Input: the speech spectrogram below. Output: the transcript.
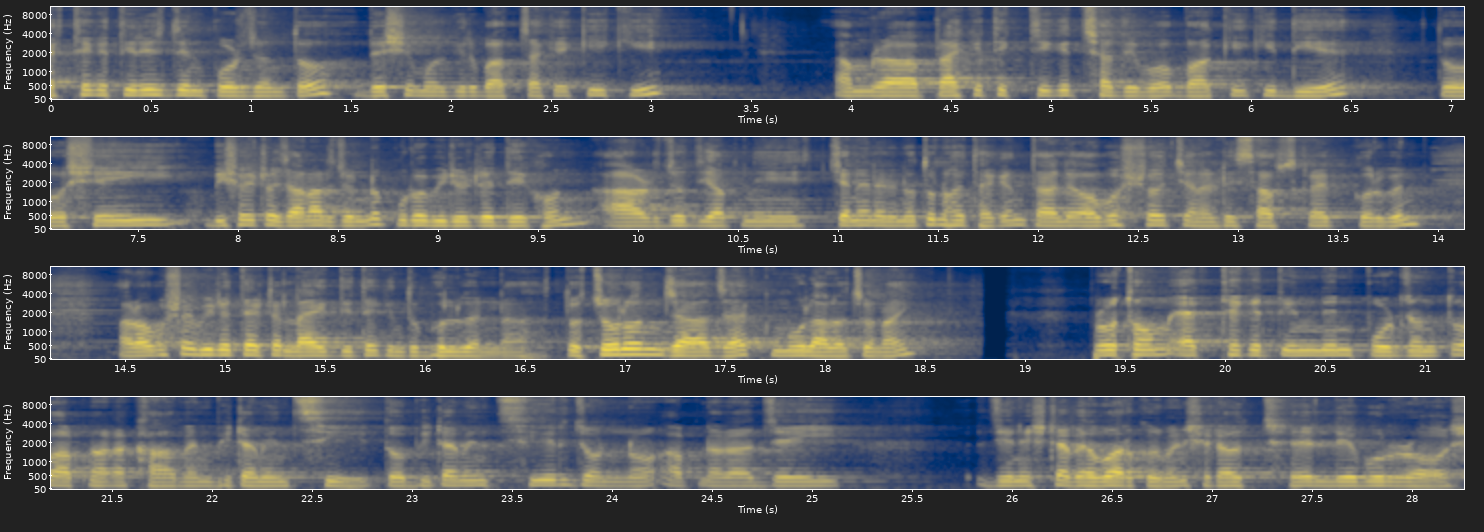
এক থেকে তিরিশ দিন পর্যন্ত দেশি মুরগির বাচ্চাকে কি কি আমরা প্রাকৃতিক চিকিৎসা দেব বা কী কী দিয়ে। তো সেই বিষয়টা জানার জন্য পুরো ভিডিওটা দেখুন। আর যদি আপনি চ্যানেলে নতুন হয়ে থাকেন, তাহলে অবশ্যই চ্যানেলটি সাবস্ক্রাইব করবেন। আর অবশ্যই ভিডিওতে একটা লাইক দিতে কিন্তু ভুলবেন না। তো চলুন যা যাক মূল আলোচনায়। প্রথম, এক থেকে তিন দিন পর্যন্ত আপনারা খাওয়াবেন ভিটামিন সি। তো ভিটামিন সির জন্য আপনারা যেই জিনিসটা ব্যবহার করবেন, সেটা হচ্ছে লেবুর রস।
